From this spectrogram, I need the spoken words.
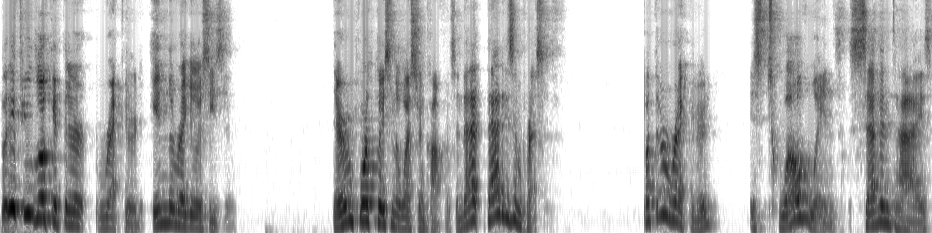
but if you look at their record in the regular season, they're in fourth place in the Western Conference, and that that is impressive. But their record is 12 wins, seven ties,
